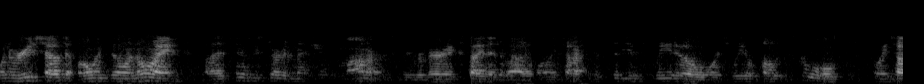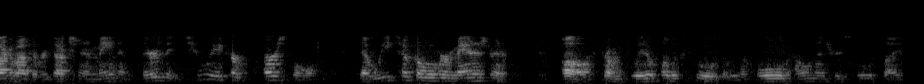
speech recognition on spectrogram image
when we reached out to Owens-Illinois, uh, as soon as we started mentioning monarchs, they were very excited about it. When we talked to the city of Toledo or Toledo Public Schools, when we talk about the reduction in maintenance. There's a two-acre parcel that we took over management of from Toledo Public Schools. It was an old elementary school site.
